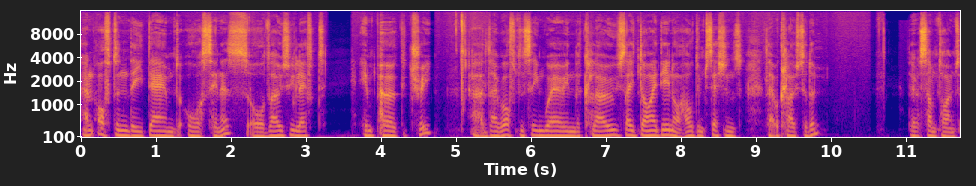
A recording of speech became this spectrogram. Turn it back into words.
and often the damned or sinners, or those who left in purgatory. Uh, they were often seen wearing the clothes they died in or holding possessions that were close to them. There were sometimes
